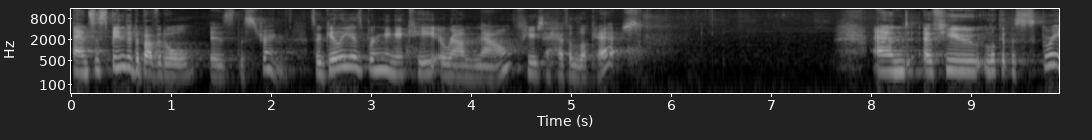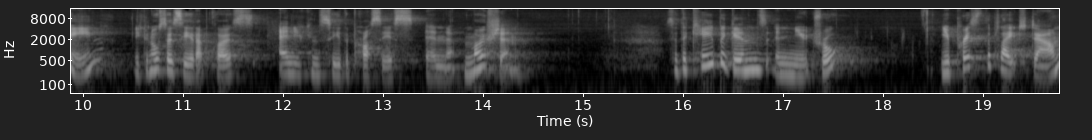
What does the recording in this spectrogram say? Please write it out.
and suspended above it all is the string. So Gilly is bringing a key around now for you to have a look at. And if you look at the screen, you can also see it up close, and you can see the process in motion. So the key begins in neutral, you press the plate down,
